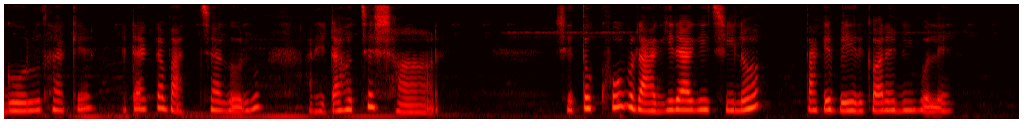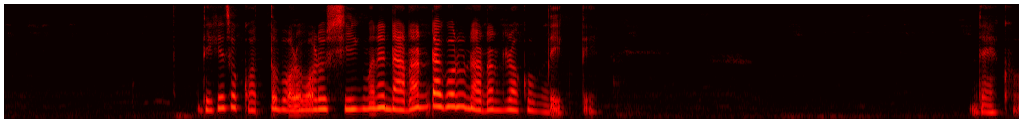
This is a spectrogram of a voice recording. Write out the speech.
গরু থাকে? এটা একটা বাচ্চা গরু আর এটা হচ্ছে ষাঁড়। সে তো খুব রাগি রাগি ছিল, তাকে বের করেনি বলে। দেখেছ কত বড় বড় শিং? মানে নানানটা গরু নানান রকম দেখতে। দেখো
